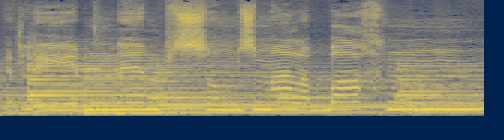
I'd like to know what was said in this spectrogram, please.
Het leven neemt soms malle bachten.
